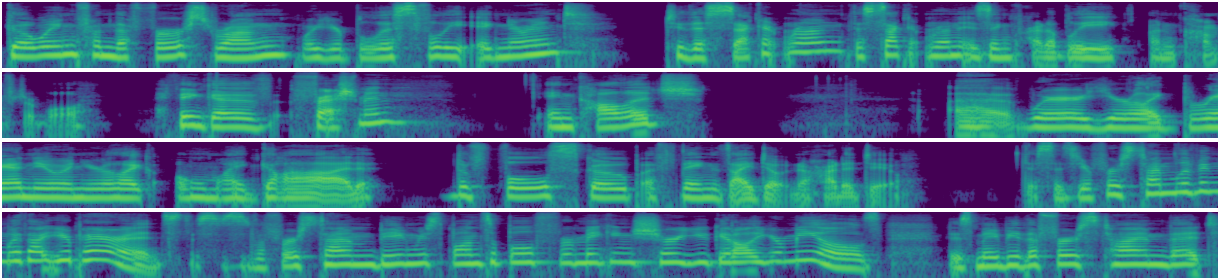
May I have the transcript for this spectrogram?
going from the first rung where you're blissfully ignorant to the second rung, the second rung is incredibly uncomfortable. I think of freshmen in college uh, where you're like brand new and you're like, oh my God, the full scope of things I don't know how to do. This is your first time living without your parents. This is the first time being responsible for making sure you get all your meals. This may be the first time that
